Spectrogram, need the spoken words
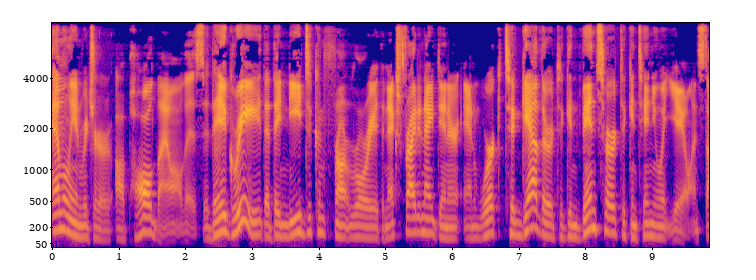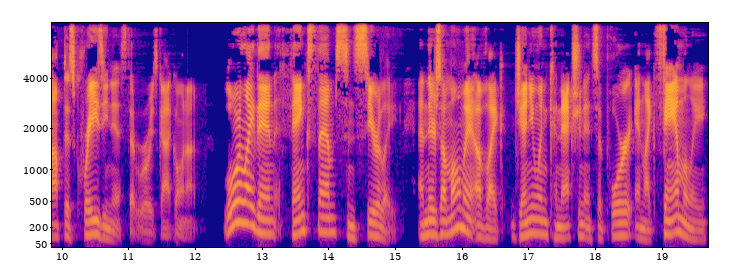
Emily and Richard are appalled by all this. They agree that they need to confront Rory at the next Friday night dinner and work together to convince her to continue at Yale and stop this craziness that Rory's got going on. Lorelai then thanks them sincerely. And there's a moment of like genuine connection and support and like family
